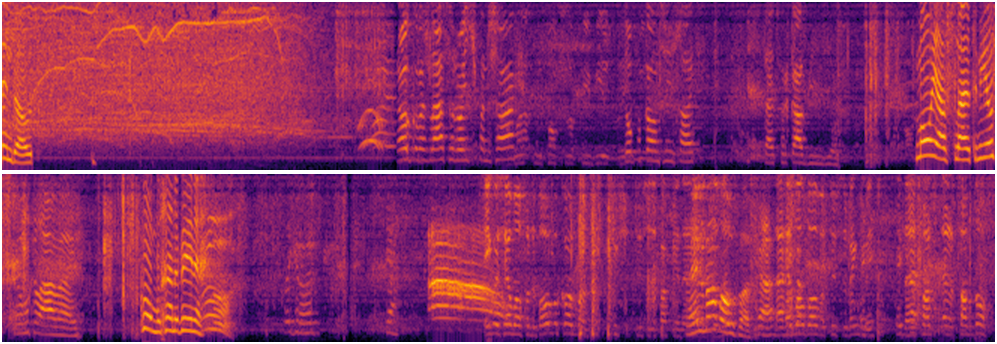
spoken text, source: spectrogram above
En dood. Roken was het laatste rondje van de zaak. Topvakantie gaat. Tijd voor een koud biertje. Mooi afsluiten Niels. Helemaal klaar mee. Kom, we gaan naar binnen. Lekker hoor. Ik was helemaal van de bovenkant, man. Tussen, tussen de eh, Helemaal boven. Ja. Ja, helemaal boven, tussen de wenken mee. Dan het zand, dan het zand af.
